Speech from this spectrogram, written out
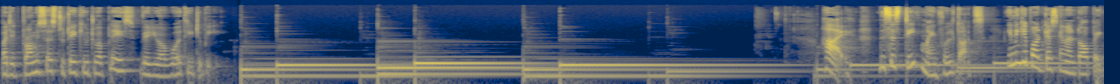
but it promises to take you to a place where you are worthy to be. Hi this is deep mindful thoughts இன்னைக்கு பாட்காஸ்ட்கான topic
